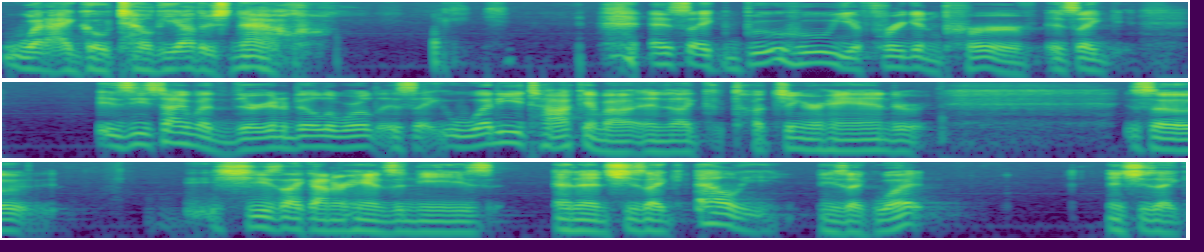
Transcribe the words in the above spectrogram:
what I go tell the others now." it's like, "Boo hoo, you friggin' perv!" It's like, is he talking about they're gonna build a world? It's like, what are you talking about? And like touching her hand or so she's like on her hands and knees, and then she's like, Ellie. And he's like, What? And she's like,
